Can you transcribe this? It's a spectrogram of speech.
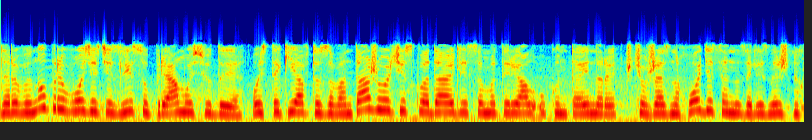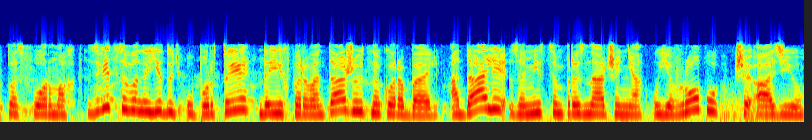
Деревину привозять із лісу прямо сюди. Ось такі автозавантажувачі складають лісоматеріал у контейнери, що вже знаходяться на залізничних платформах. Звідси вони їдуть у порти, де їх перевантажують на корабель, а далі за місцем призначення у Європу чи Азію.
